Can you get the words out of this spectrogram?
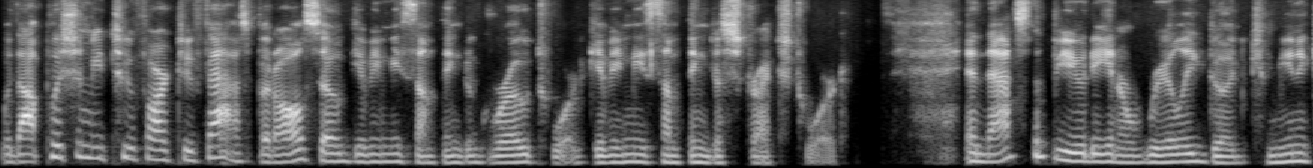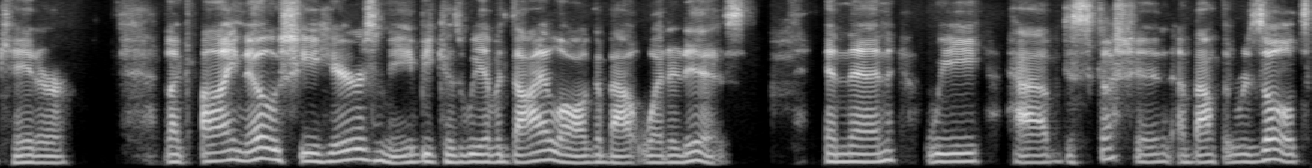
without pushing me too far too fast, but also giving me something to grow toward, giving me something to stretch toward. And that's the beauty in a really good communicator. Like I know she hears me because we have a dialogue about what it is. And then we have discussion about the results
